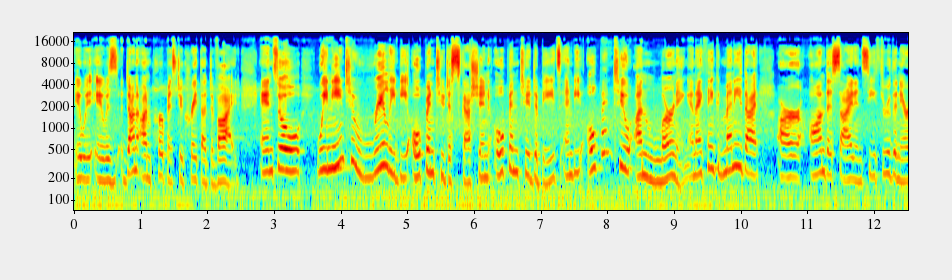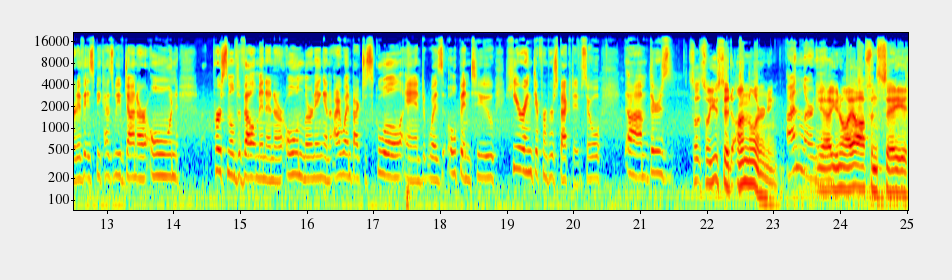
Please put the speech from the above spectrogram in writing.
it, w- it was done on purpose to create that divide. And so we need to really be open to discussion, open to debates, and be open to unlearning. And I think many that are on this side and see through the narrative is because we've done our own personal development and our own learning. And I went back to school and was open to hearing different perspectives. So um, there's So, so you said unlearning. unlearning. Yeah, you know, I often say it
